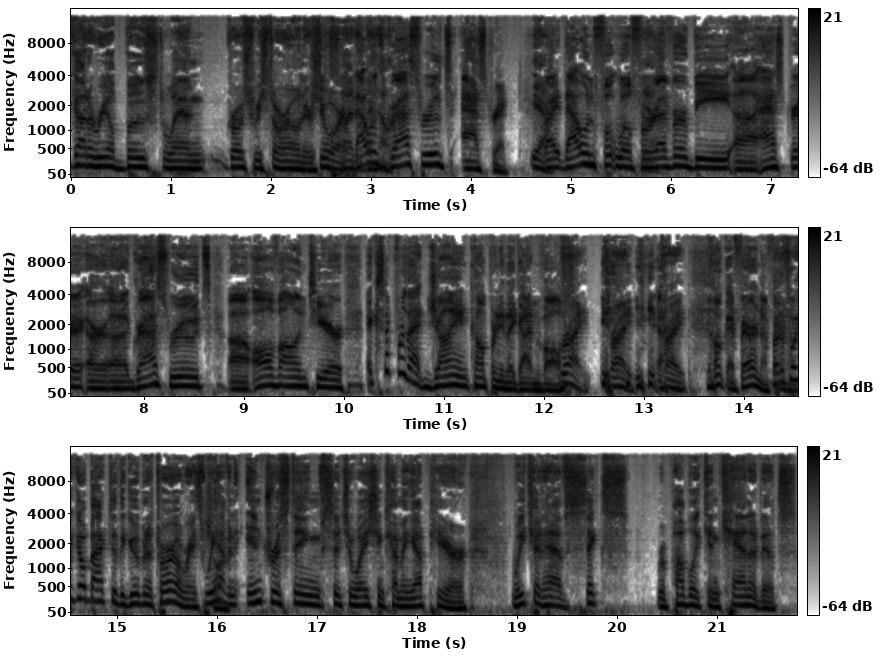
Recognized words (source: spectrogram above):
got a real boost when grocery store owners. Sure, that one's help. grassroots asterisk. Yeah. Right, that one will forever be uh, asterisk or uh, grassroots, uh, all volunteer, except for that giant company that got involved. Right, right, Yeah. right. Okay, fair enough. But fair if we go back to the gubernatorial race, we have an interesting situation coming up here. We could have six Republican candidates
